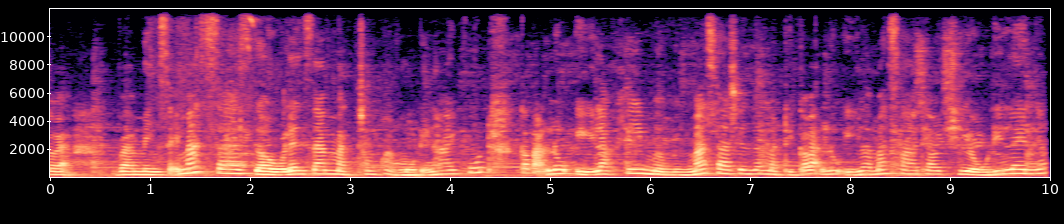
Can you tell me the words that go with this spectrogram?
Rồi ạ, và mình sẽ massage dầu lên da mặt trong khoảng 1 đến 2 phút. Các bạn lưu ý là khi mà mình massage trên da mặt thì các bạn lưu ý là massage theo chiều đi lên nhé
